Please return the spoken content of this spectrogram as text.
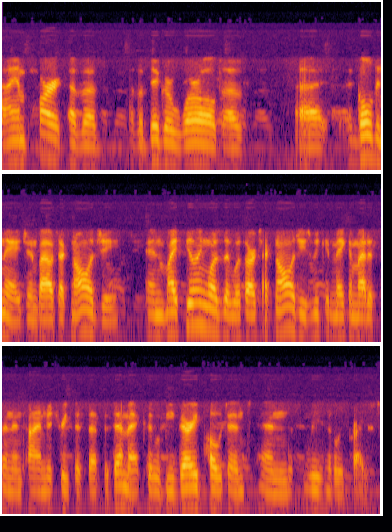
I am part of a, of a bigger world of uh, golden age in biotechnology. And my feeling was that with our technologies, we could make a medicine in time to treat this epidemic that would be very potent and reasonably priced.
